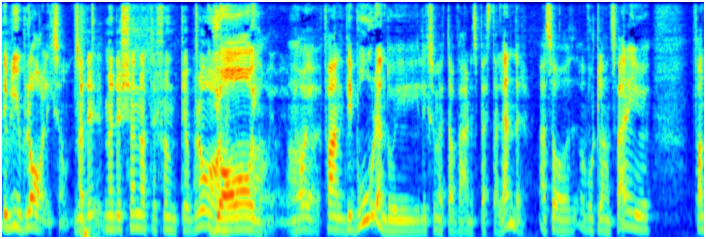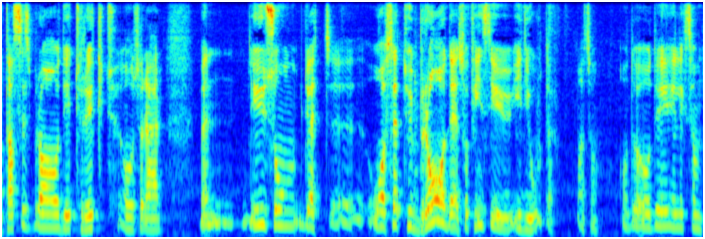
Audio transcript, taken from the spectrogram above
Det blir ju bra liksom. Men, att, det, men du känner att det funkar bra? Ja, ja, ja, ja, ja. Fan, vi bor ändå i liksom ett av världens bästa länder. Alltså, vårt land Sverige är ju fantastiskt bra och det är tryggt och sådär. Men det är ju som, du vet, eh, oavsett hur bra det är så finns det ju idioter. Alltså, och, då, och det är liksom,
